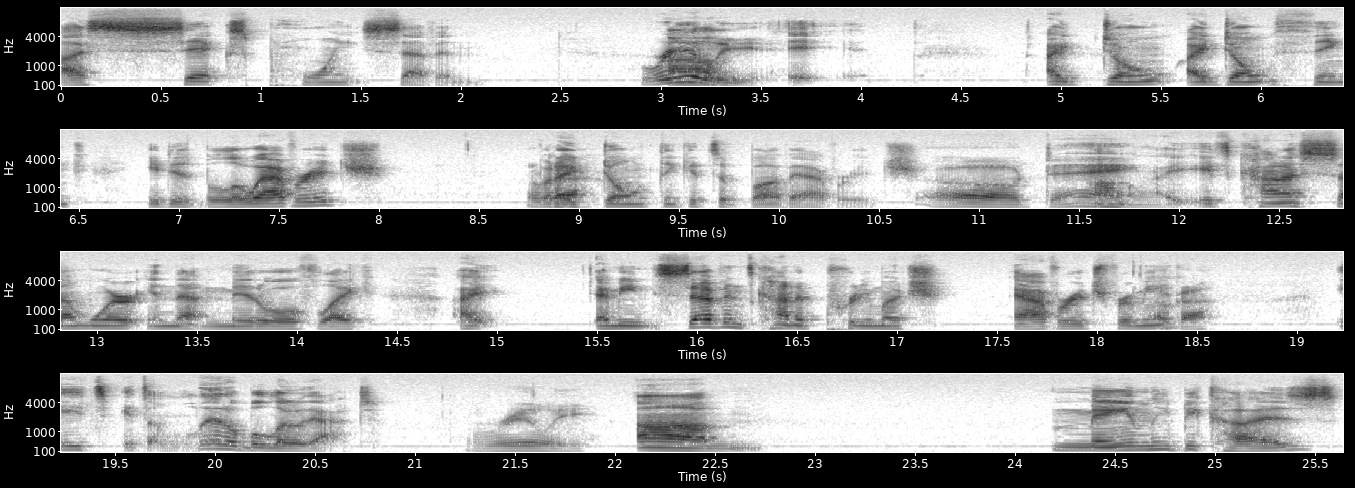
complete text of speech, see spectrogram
a six point seven. really. Um, it, I don't. I don't think it is below average, but I don't think it's above average. oh Um, dang. I- it's kind of somewhere in that middle of like, I, I mean, seven's kind of pretty much average for me. okay. It's it's a little below that. Really. Um, mainly because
